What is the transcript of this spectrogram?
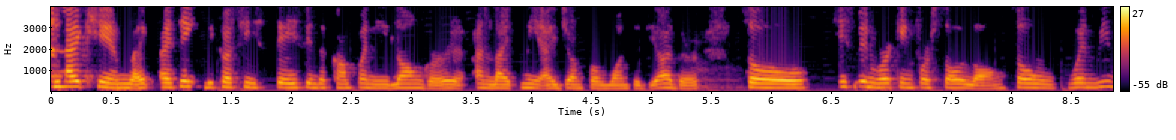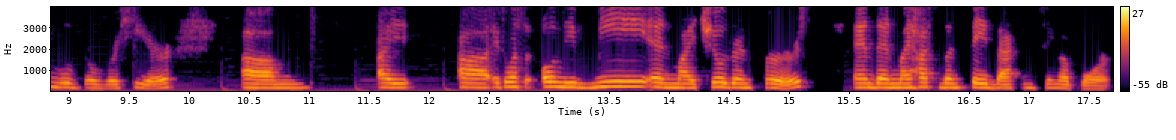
Unlike him, like I think because he stays in the company longer, unlike me, I jump from one to the other. Mm, So he's been working for so long. So when we moved over here, um, I uh, it was only me and my children first, and then my husband stayed back in Singapore.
